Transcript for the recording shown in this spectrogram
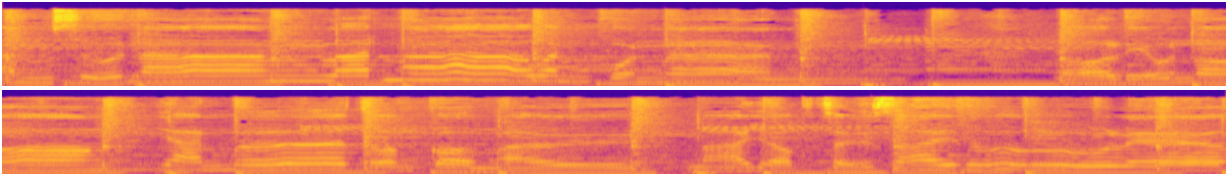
อันสูนางลาดมาวันฝนนั้นต่อเหลียวน้อง ยานมือตมก็มามาหยอกเจอสายดูแล้ว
